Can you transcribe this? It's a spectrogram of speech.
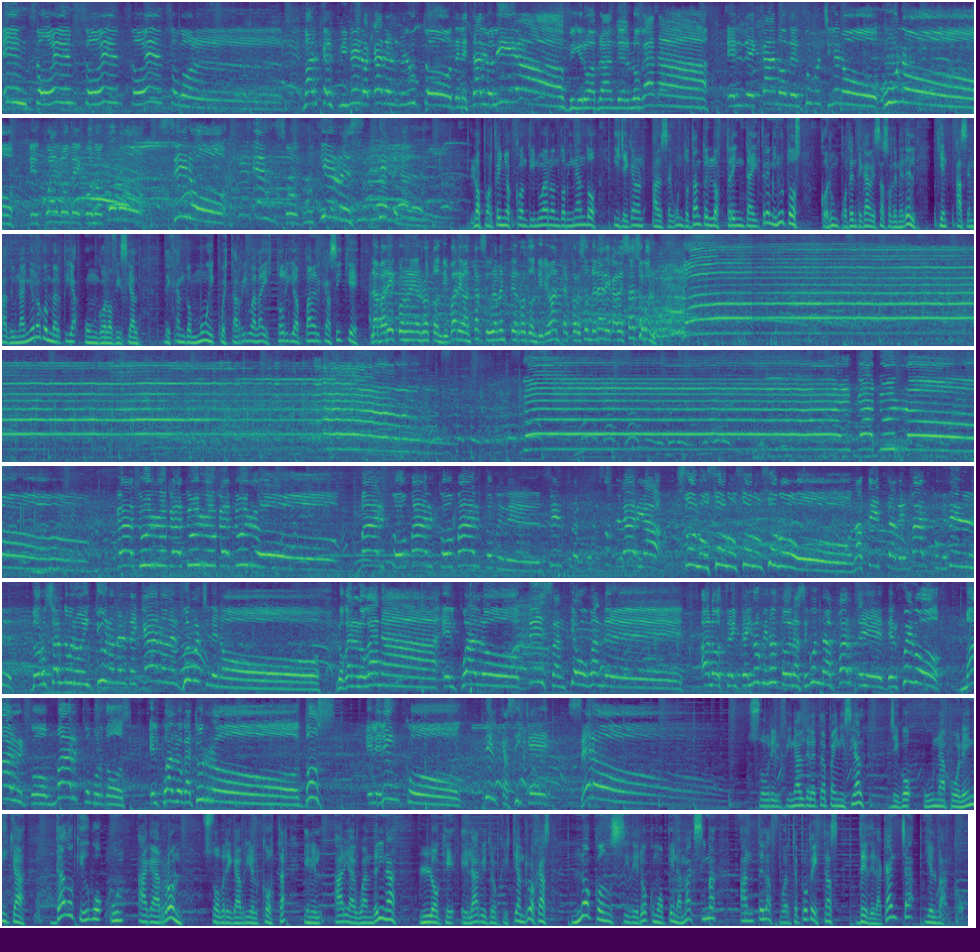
Enzo, Enzo, Enzo, Enzo, gol. Marca el primero acá en el reducto del Estadio Lía. Figueroa Brander lo gana. El decano del fútbol chileno, uno. El cuadro de Colo Colo, cero. Enzo Gutiérrez de penal. Los porteños continuaron dominando y llegaron al segundo tanto en los 33 minutos con un potente cabezazo de Medel, quien hace más de un año no convertía un gol oficial, dejando muy cuesta arriba la historia para el cacique. La pared con el Rotondi, va a levantar seguramente Rotondi, levanta el corazón del área, cabezazo con... ¡Gol! Solo, solo, solo, solo. La teta de Marco Medel. Dorsal número 21 en el decano del fútbol chileno. Lo gana, lo gana el cuadro de Santiago Wander. A los 32 minutos de la segunda parte del juego. Marco, Marco Mordós. El cuadro Gaturro 2. El elenco del cacique 0 sobre el final de la etapa inicial llegó una polémica, dado que hubo un agarrón sobre Gabriel Costa en el área guanderina, lo que el árbitro Cristian Rojas no consideró como pena máxima ante las fuertes protestas desde la cancha y el banco.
